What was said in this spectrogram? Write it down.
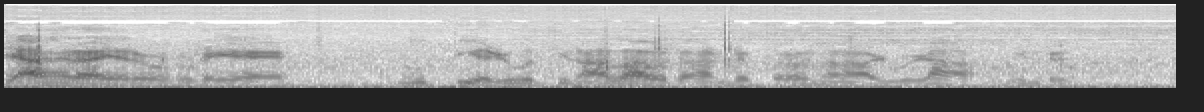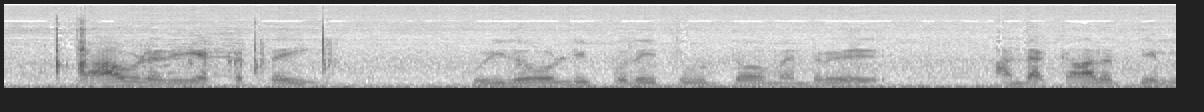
தியாகராயர் அவர்களுடைய நூற்றி எழுபத்தி நாலாவது ஆண்டு பிறந்த நாள் விழா இன்று. திராவிடர் இயக்கத்தை குழிதோண்டி புதைத்து விட்டோம் என்று அந்த காலத்தில்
